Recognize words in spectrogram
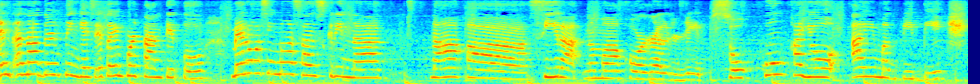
And another thing guys, ito importante to, meron kasing mga sunscreen na nakakasira ng mga coral reefs. So, kung kayo ay magbi-beach,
